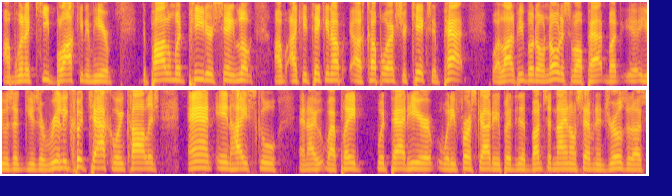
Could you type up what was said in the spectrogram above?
I'm going to keep blocking him here. The problem with Peter saying, look, I, I can take up a couple extra kicks. And Pat, well, a lot of people don't notice about Pat, but he was a he was a really good tackle in college and in high school. And I, I played with Pat here when he first got here. He played a bunch of 907 and drills with us.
